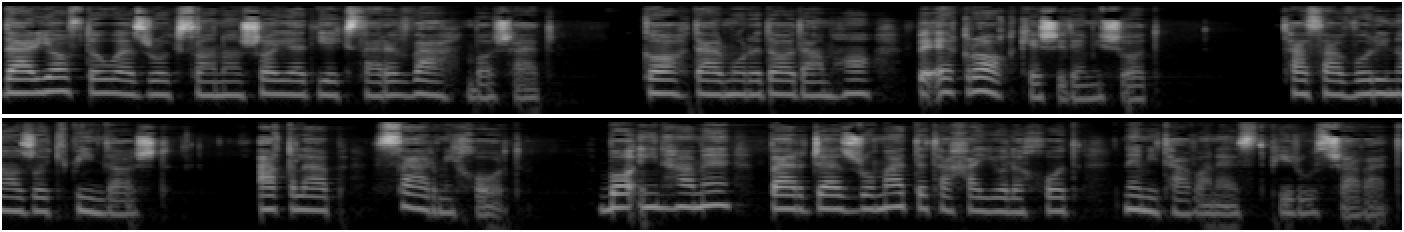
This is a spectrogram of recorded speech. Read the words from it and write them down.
دریافت او از رکسانا شاید یک سر وهم باشد. گاه در مورد آدمها به اقراق کشیده می‌شد. تصوری نازک بین داشت. اغلب سر می‌خورد. با این همه بر جزر و مد تخیل خود نمی توانست پیروز شود.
